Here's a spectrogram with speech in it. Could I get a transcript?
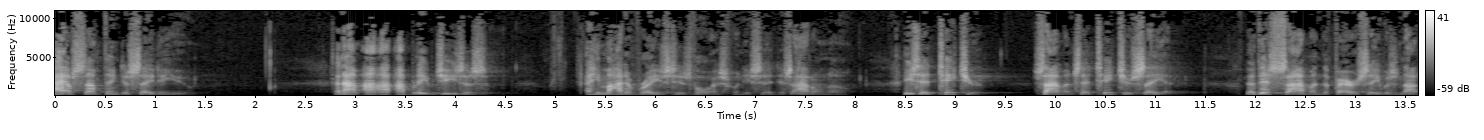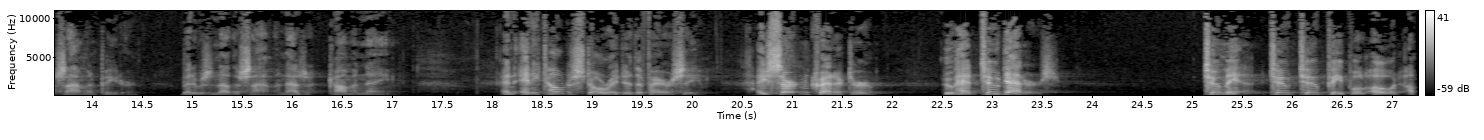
I have something to say to you. And I, I, I believe Jesus, he might have raised his voice when he said this. I don't know. He said, Teacher. Simon said, Teacher, say it. Now, this Simon the Pharisee was not Simon Peter, but it was another Simon. That's a common name. And, and he told a story to the Pharisee. A certain creditor who had two debtors, two, men, two, two people owed a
